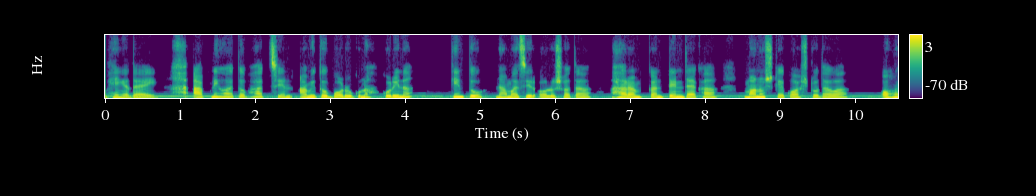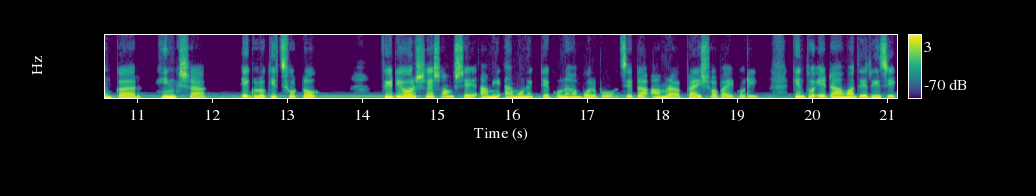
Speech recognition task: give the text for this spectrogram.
ভেঙে দেয়। আপনি হয়তো ভাবছেন, আমি তো বড় গুনাহ করি না। কিন্তু নামাজের অলসতা, হারাম কন্টেন্ট দেখা, মানুষকে কষ্ট দেওয়া, অহংকার, হিংসা এগুলো কি ছোট? ভিডিওর শেষ অংশে আমি এমন একটি গুনাহ বলব যেটা আমরা প্রায় সবাই করি। কিন্তু এটা আমাদের রিজিক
